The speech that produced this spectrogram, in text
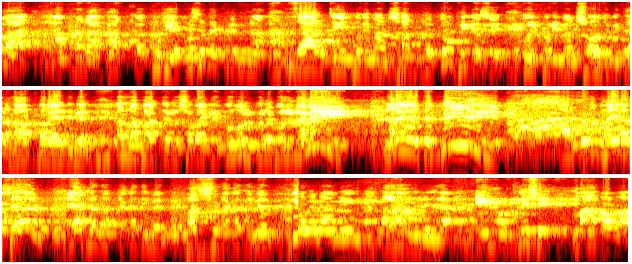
পায় আপনারা হাত পা গুটিয়ে বসে থাকবেন না। যার যে পরিমাণ সাধ্য তৌফিক আছে, ওই পরিমাণ সহযোগিতার হাত বাড়াই দিবেন। আল্লাহ পাক যেন সবাইকে কবুল করে বলেন আমি আর কোন ভাই আছেন এক হাজার টাকা দিবেন, পাঁচশো টাকা দিবেন। বলেন আমি আলহামদুলিল্লাহ। এই মজলিসে মা বাবা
